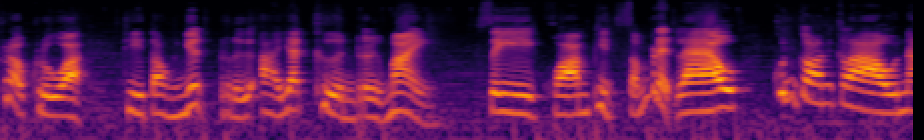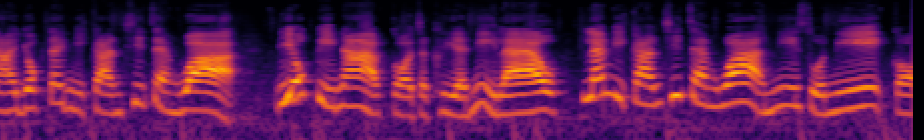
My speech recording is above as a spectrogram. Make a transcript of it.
ครอบครัว ที่ต้องยึดหรืออายัดคืนหรือไม่ 4. ความผิดสำเร็จแล้ว คุณกรณ์กล่าวนายกได้มีการชี้แจงว่า เดี๋ยวปีหน้าก็จะเคลียร์หนี้แล้ว และมีการชี้แจงว่าหนี้ส่วนนี้ก็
